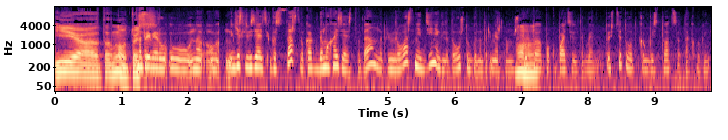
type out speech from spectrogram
И, э, ну, то есть... Например, у, если взять государство как домохозяйство, да, например, у вас нет денег для того, чтобы, например, там что-то uh покупать или так далее. То есть это вот как бы ситуация так выглядит.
